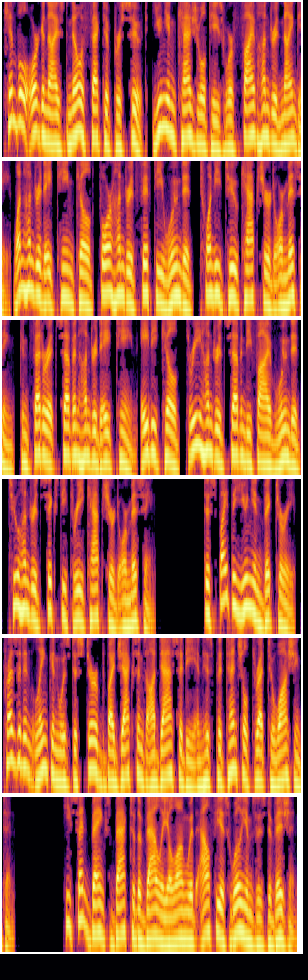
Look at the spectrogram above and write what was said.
Kimball organized no effective pursuit. Union casualties were 590, 118 killed, 450 wounded, 22 captured or missing, Confederate 718, 80 killed, 375 wounded, 263 captured or missing. Despite the Union victory, President Lincoln was disturbed by Jackson's audacity and his potential threat to Washington. He sent Banks back to the Valley along with Alpheus Williams's division.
